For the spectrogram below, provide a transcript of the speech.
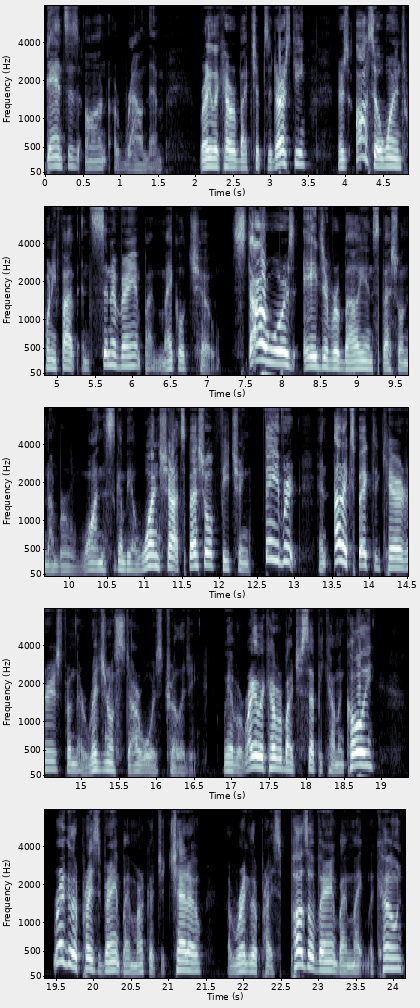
dances on around them? Regular cover by Chip Zdarsky. There's also a 1 in 25 incentive variant by Michael Cho. Star Wars Age of Rebellion Special Number 1. This is going to be a one shot special featuring favorite and unexpected characters from the original Star Wars trilogy. We have a regular cover by Giuseppe Camuncoli, regular price variant by Marco Checchetto, a regular price puzzle variant by Mike McKone,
